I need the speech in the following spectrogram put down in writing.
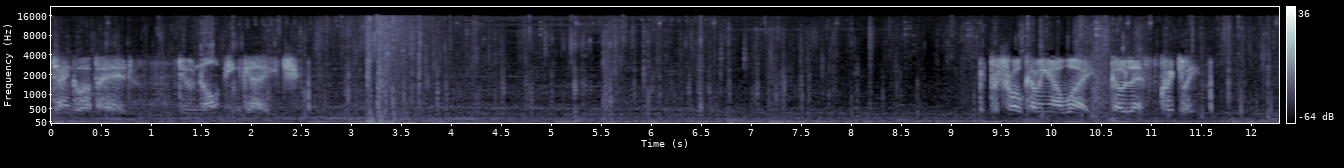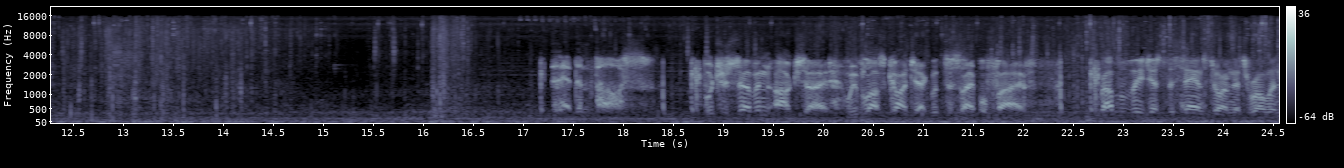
Tango up ahead. Do not engage. Patrol coming our way. Go left, quickly. Let them pass. Butcher 7, Oxide. We've lost contact with Disciple 5. Probably just the sandstorm that's rolling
